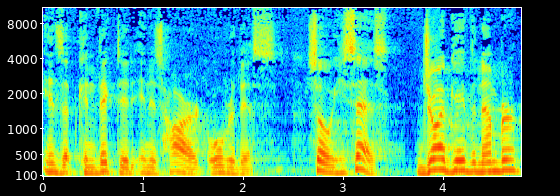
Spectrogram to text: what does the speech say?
ends up convicted in his heart over this. So he says, Joab gave the number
